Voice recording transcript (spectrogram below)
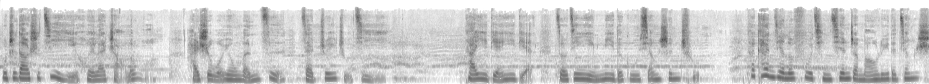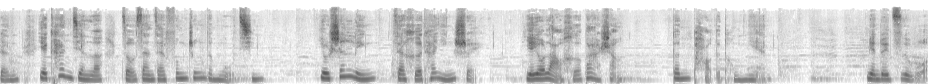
不知道是记忆回来找了我，还是我用文字在追逐记忆。”他一点一点走进隐秘的故乡深处，他看见了父亲牵着毛驴的缰绳，也看见了走散在风中的母亲。有森林在河滩饮水，也有老河坝上奔跑的童年。面对自我，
